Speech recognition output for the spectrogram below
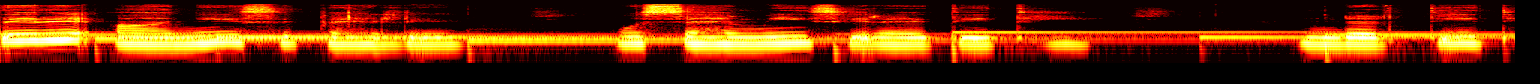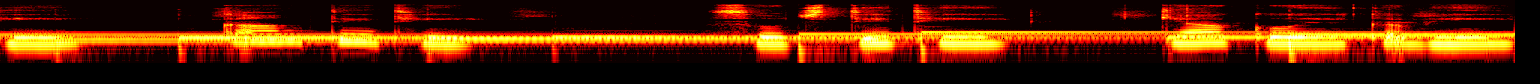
तेरे आने से पहले वो सहमी सी रहती थी, डरती थी कामती थी, सोचती थी, क्या कोई कभी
